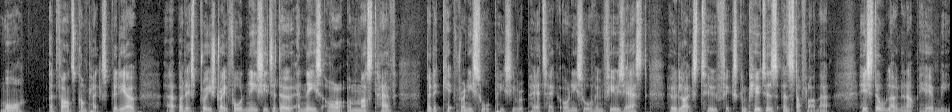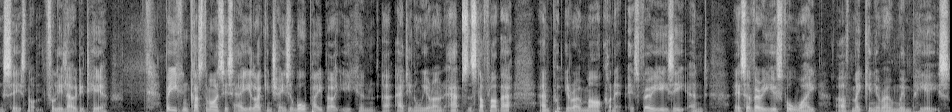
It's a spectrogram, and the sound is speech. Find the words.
more advanced complex video uh, but it's pretty straightforward and easy to do. And these are a must-have bit of kit for any sort of PC repair tech or any sort of enthusiast who likes to fix computers and stuff like that. It's still loading up here, you can see it's not fully loaded here. But you can customize this how you like and change the wallpaper. You can uh, add in all your own apps and stuff like that and put your own mark on it. It's very easy and it's a very useful way of making your own WinPEs.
